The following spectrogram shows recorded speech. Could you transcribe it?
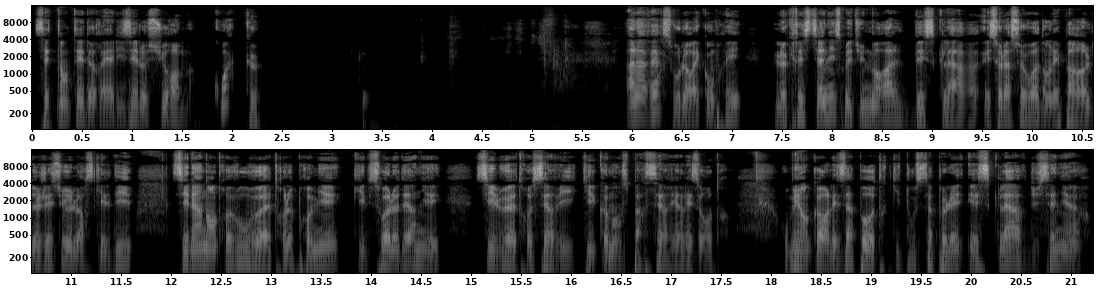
c'est tenter de réaliser le surhomme. Quoique. À l'inverse, vous l'aurez compris, le christianisme est une morale d'esclave, et cela se voit dans les paroles de Jésus lorsqu'il dit Si l'un d'entre vous veut être le premier, qu'il soit le dernier, s'il veut être servi, qu'il commence par servir les autres ou bien encore les apôtres qui tous s'appelaient esclaves du Seigneur.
